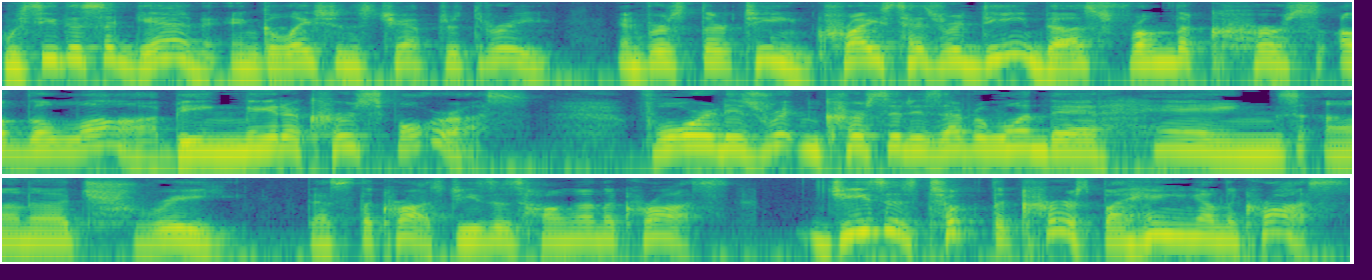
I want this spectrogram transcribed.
We see this again in Galatians chapter 3 and verse 13. Christ has redeemed us from the curse of the law, being made a curse for us. For it is written, Cursed is everyone that hangs on a tree. That's the cross. Jesus hung on the cross. Jesus took the curse by hanging on the cross.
